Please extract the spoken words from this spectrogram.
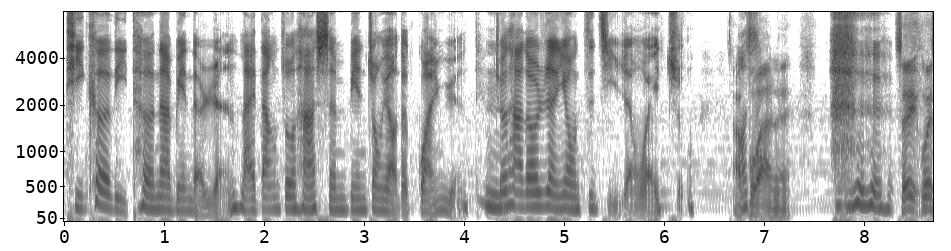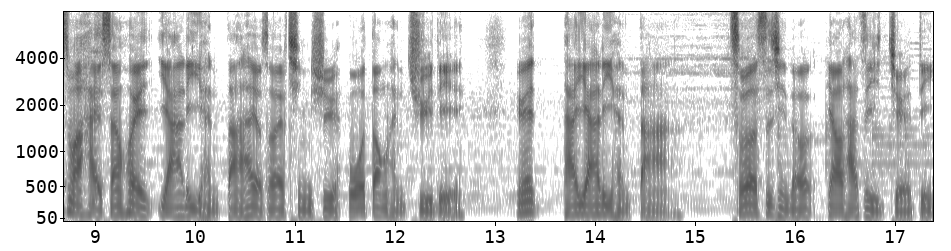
提克里特那边的人来当做他身边重要的官员，嗯、就他都任用自己人为主啊，不然呢？所以为什么海山会压力很大？他有时候情绪波动很剧烈，因为他压力很大，所有事情都要他自己决定。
